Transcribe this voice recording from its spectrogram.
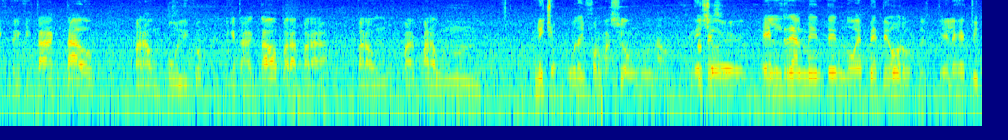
está- que, que está adaptado para un público y que está adaptado para, para, para, un, para, para un, Nicho. una información. Una, entonces, de- él realmente no es Meteoro, él, él es Steve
